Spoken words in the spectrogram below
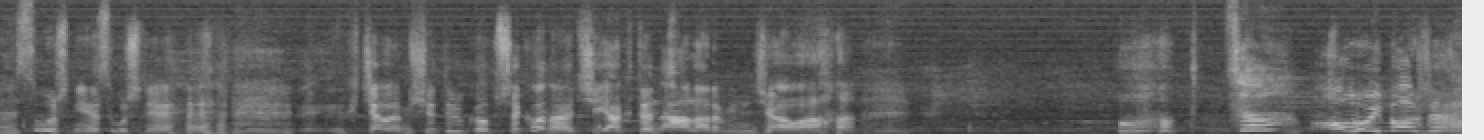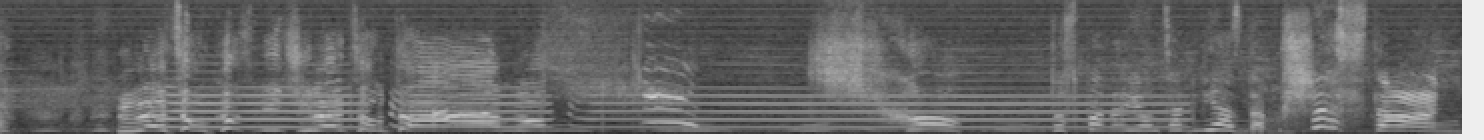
E, Słusznie, słusznie. Chciałem się tylko przekonać, jak ten alarm działa. Co? O mój Boże! Lecą kosmici, lecą tam! No, Cicho! To spadająca gwiazda. Przestań!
